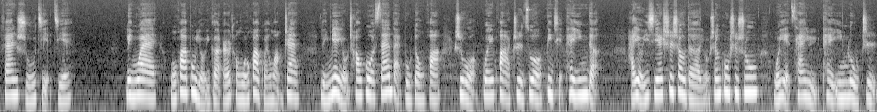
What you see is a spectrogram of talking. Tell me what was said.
番薯姐姐。另外，文化部有一个儿童文化馆网站，里面有超过三百部动画是我规划制作并且配音的，还有一些市售的有声故事书，我也参与配音录制。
